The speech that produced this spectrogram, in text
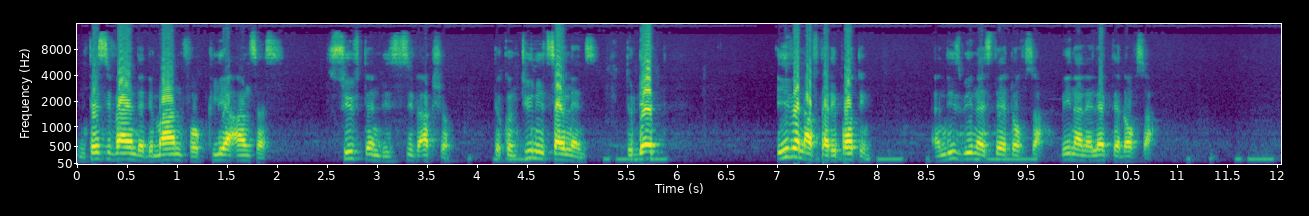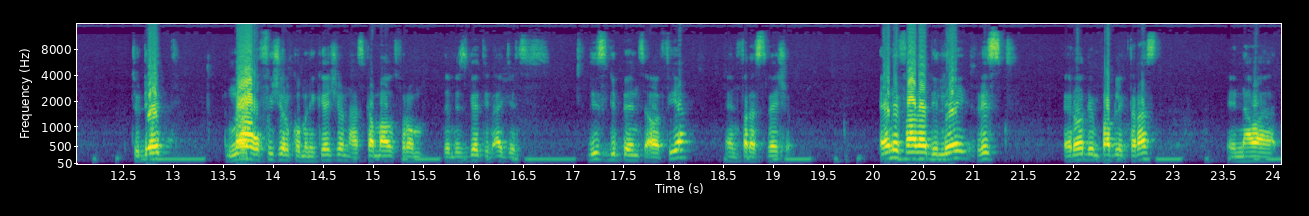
intensifying the demand for clear answers, swift and decisive action, the continued silence to death, even after reporting, and this being a state officer, being an elected officer. To date, no official communication has come out from the investigative agencies. This deepens our fear and frustration. Any further delay risks eroding public trust in our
